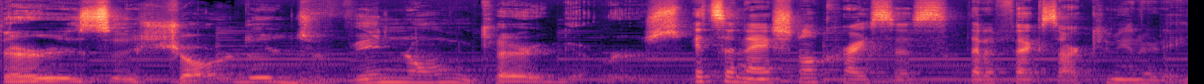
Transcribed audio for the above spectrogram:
There is a shortage of in home caregivers. It's a national crisis that affects our community.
